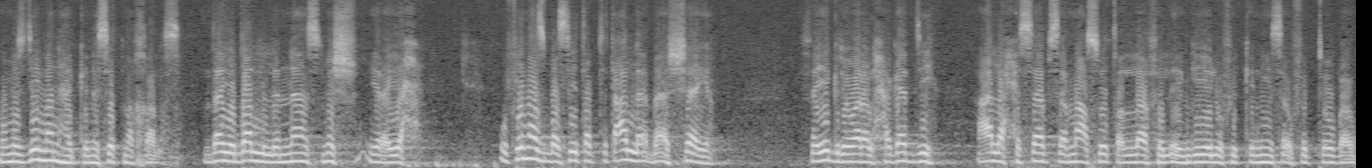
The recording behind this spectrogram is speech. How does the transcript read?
ومش دي منهج كنيستنا خالص. ده يضلل الناس مش يريحهم. وفي ناس بسيطة بتتعلق بأشياء فيجري ورا الحاجات دي على حساب سماع صوت الله في الإنجيل وفي الكنيسة وفي التوبة.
